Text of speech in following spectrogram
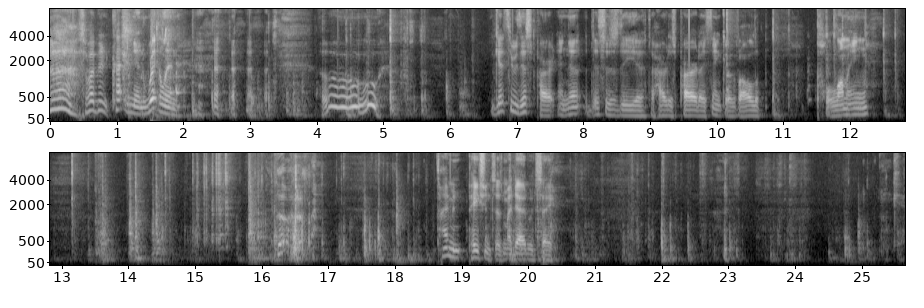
Ah, so I've been cutting and whittling. Ooh. Get through this part, and th this is the, uh, the hardest part, I think, of all the plumbing. Time and patience, as my dad would say. okay.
